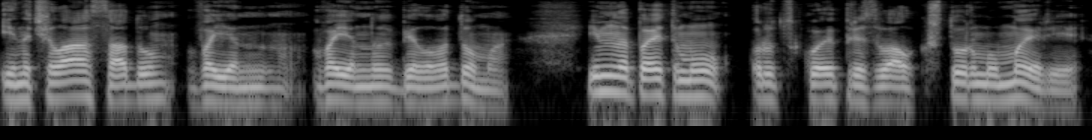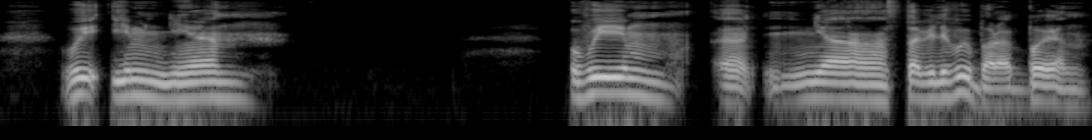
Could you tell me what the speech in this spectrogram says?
и начала осаду военную, военную Белого дома. Именно поэтому Рудской призвал к штурму мэрии. Вы им не... Вы им э, не оставили выбора, БН.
